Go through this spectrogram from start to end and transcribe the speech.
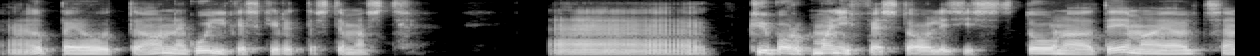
õppejõud Anne Kull, kes kirjutas temast küborg manifesto oli siis toona teema ja üldse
